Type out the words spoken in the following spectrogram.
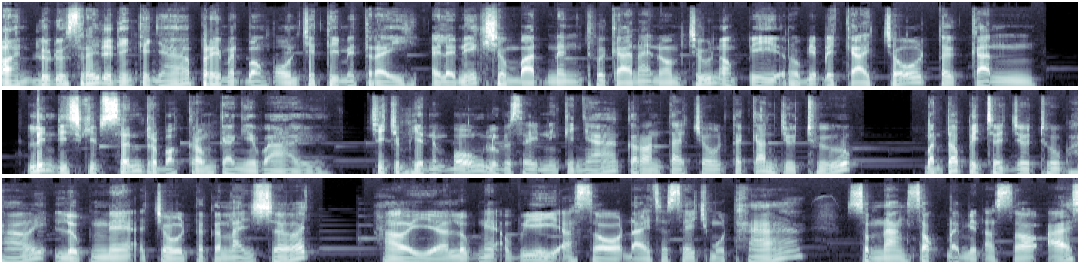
បាទលោកលោកស្រីដែលនាងកញ្ញាប្រិមត្តបងប្អូនជាទីមេត្រីឥឡូវនេះខ្ញុំបាទនឹងធ្វើការណែនាំជូនអំពីរបៀបនៃការចូលទៅកាន់ link description របស់ក្រុមការងារវាយជាជំហានដំបូងលោកលោកស្រីនាងកញ្ញាគ្រាន់តែចូលទៅកាន់ YouTube បន្ទាប់ពីចុច YouTube ហើយលោកអ្នកចូលទៅកន្លែង search ហើយលោកអ្នកវាយអក្សរដែលសរសេរឈ្មោះថាសំណាងសុកដែលមានអក្សរ S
